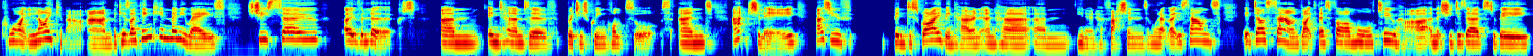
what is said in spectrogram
quite like about Anne because I think in many ways she's so overlooked um, in terms of British Queen consorts. And actually, as you've been describing her and, and her um, you know and her fashions and whatever it sounds it does sound like there's far more to her and that she deserves to be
